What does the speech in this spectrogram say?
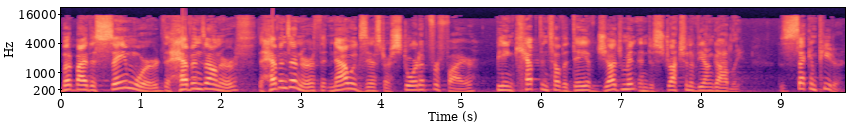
But by the same word, the heavens on earth, the heavens and earth that now exist are stored up for fire, being kept until the day of judgment and destruction of the ungodly. This is Second Peter.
